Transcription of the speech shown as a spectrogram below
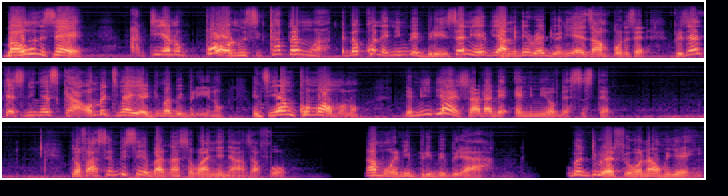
ba ohun sɛ adeɛ no paul no sika bɛ mu a ɛbɛkɔ n'anim bebree sɛnea ebi a mede radio ne yɛ example no sɛ presenters ne nyɛ sika a wɔn bɛtumi ayɛ adwuma bebree no nti yɛn nkɔmɔ wɔn no the media is rather the enemy of the system dɔfo asɛm bi sɛ eba na sɛ wanyɛ nyansafoɔ. na mo ani biri bebree a, wobɛduru afi hɔ na wo ho yɛ ahi.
